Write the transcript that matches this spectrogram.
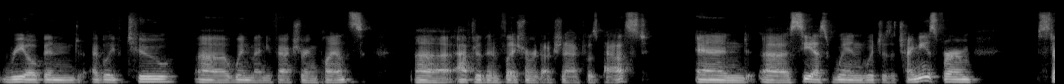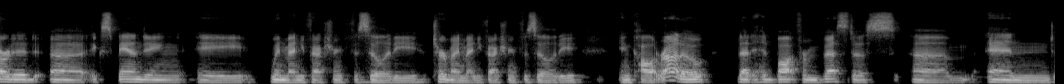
reopened, I believe, two uh, wind manufacturing plants uh, after the Inflation Reduction Act was passed. And uh, CS Wind, which is a Chinese firm, started uh, expanding a wind manufacturing facility, turbine manufacturing facility in Colorado that it had bought from Vestas. Um, and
